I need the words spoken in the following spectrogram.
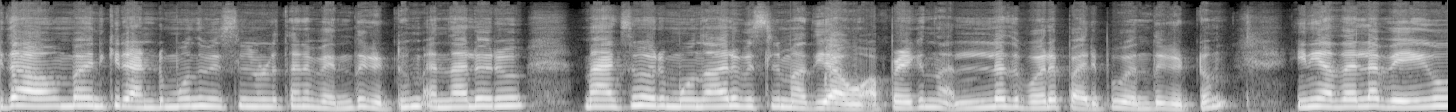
ഇതാവുമ്പോൾ എനിക്ക് രണ്ട് മൂന്ന് വിസിലിനുള്ളിൽ തന്നെ വെന്ത് കിട്ടും. എന്നാലും ഒരു മാക്സിമം ഒരു മൂന്നാൽ വിസിൽ മതിയാവും. അപ്പോഴേക്കും നല്ലതുപോലെ പരിപ്പ് വെന്ത് കിട്ടും. ഇനി അതല്ല വേവ്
